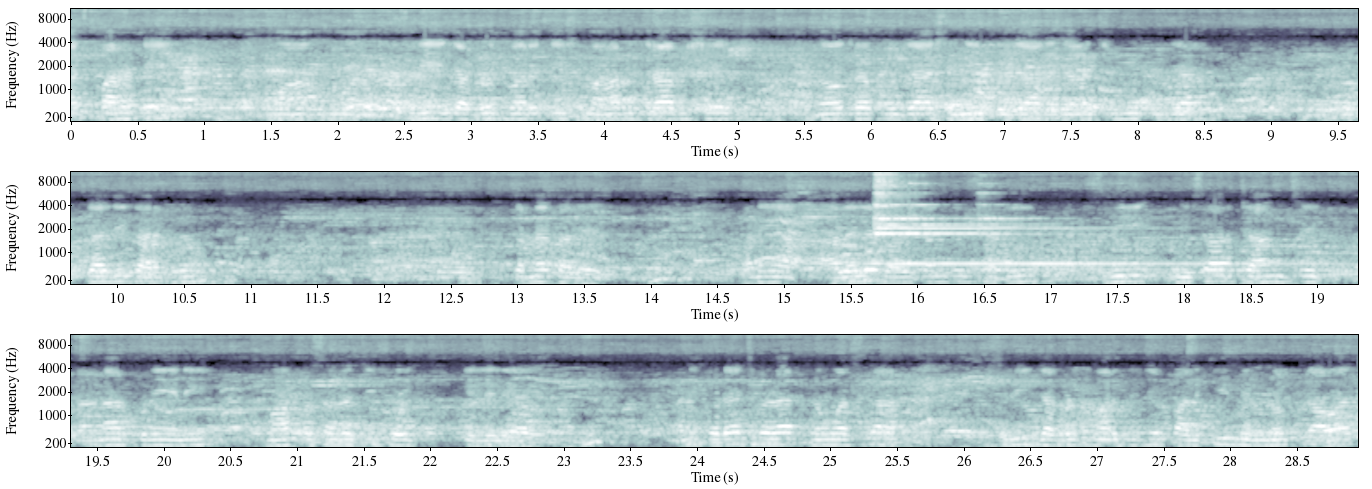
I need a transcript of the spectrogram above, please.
आज पहाटे महा म- श्री जागृत मारुती महारुद्राभिषेक नवग्रह पूजा शनी पूजा गजलक्ष्मी पूजा इत्यादी कार्यक्रम करण्यात आले आहेत. आणि आलेल्या भाविकांसाठी श्री निसार चांद शेख राहणार पुणे यांनी महाप्रसादाची सोय केलेली आहे. आणि थोड्याच वेळात नऊ वाजता श्री जागृत मारुतीचे पालखी मिरवणूक गावात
